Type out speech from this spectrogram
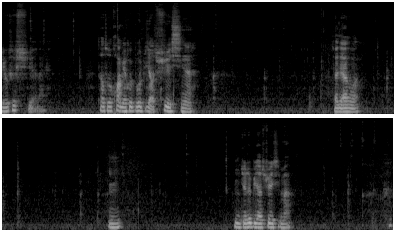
流出血来，到时候画面会不会比较血腥啊？小家伙。你觉得比较血腥吗？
